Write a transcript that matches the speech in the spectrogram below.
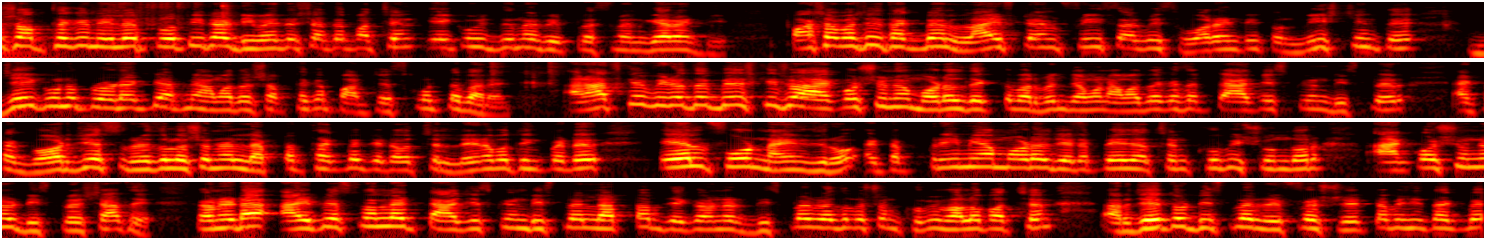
সব থেকে নিলে প্রতিটা ডিভাইসের সাথে পাচ্ছেন একুশ দিনের রিপ্লেসমেন্ট গ্যারান্টি পাশাপাশি থাকবে life time free service warranty তো নিশ্চিন্তে যে কোনো প্রোডাক্টই আপনি আমাদের সব থেকে পারচেস করতে পারেন। আর আজকে ভিডিওতে বেশ কিছু আকর্ষণীয় মডেল দেখতে পারবেন। যেমন আমাদের কাছে টাচ স্ক্রিন ডিসপ্লের একটা গর্জিয়াস রেজলিউশনের ল্যাপটপ থাকবে, যেটা হচ্ছে লেনোভো থিঙ্কপ্যাডের এল ফোর নাইন জিরো একটা প্রিমিয়াম মডেল যেটা পেয়ে যাচ্ছেন খুবই সুন্দর আকর্ষণীয় ডিসপ্লের সাথে। কারণ এটা আইপিএস প্যানেলের টাচ স্ক্রিন ডিসপ্লে ল্যাপটপ যে কারণে ডিসপ্লে রেজলিউশন খুবই ভালো পাচ্ছেন। আর যেহেতু ডিসপ্লে রিফ্রেশ রেটটা বেশি থাকবে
